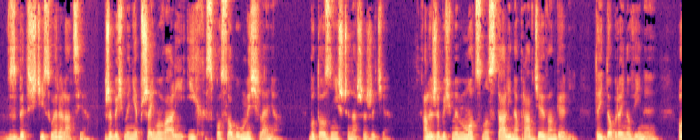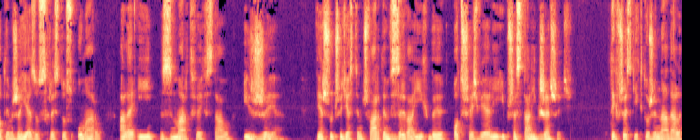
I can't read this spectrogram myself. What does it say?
w zbyt ścisłe relacje, żebyśmy nie przejmowali ich sposobu myślenia, bo to zniszczy nasze życie ale żebyśmy mocno stali na prawdzie Ewangelii, tej dobrej nowiny o tym, że Jezus Chrystus umarł, ale i zmartwychwstał i żyje. W wierszu 34 wzywa ich, by otrzeźwieli i przestali grzeszyć. Tych wszystkich, którzy nadal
